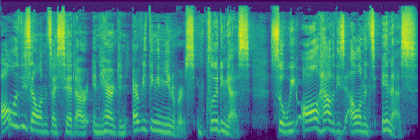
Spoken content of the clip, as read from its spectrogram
all of these elements I said are inherent in everything in the universe, including us. So we all have these elements in us.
